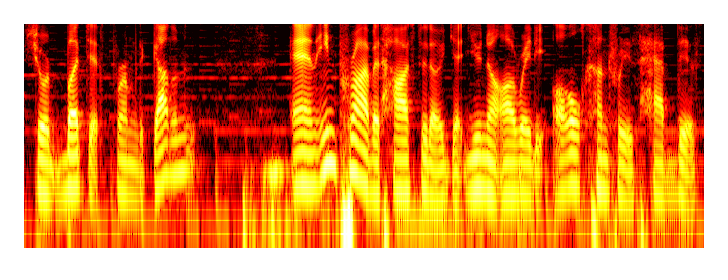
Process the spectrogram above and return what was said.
short budget from the government. And in private hospital yet you know already all countries have this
